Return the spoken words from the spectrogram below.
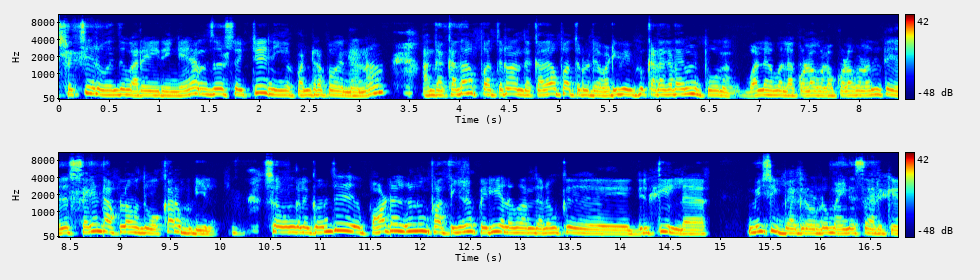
ஸ்ட்ரக்சர் வந்து வரைகிறீங்க அந்த ஸ்ட்ரக்சர் நீங்க பண்றப்போ என்னன்னா அந்த கதாபாத்திரம் அந்த கதாபாத்திரோட வடிவமைப்பு கடகடன்னு போகணும் வல வல கொல கொல கொல கொலன்ட்டு செகண்ட் ஹாஃப்லாம் வந்து உட்கார முடியல. ஸோ உங்களுக்கு வந்து பாடல்களும் பார்த்தீங்கன்னா பெரிய அளவு அந்த அளவுக்கு திருப்தி இல்லை. மியூசிக் பேக்ரவுண்டும் மைனஸா இருக்கு.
